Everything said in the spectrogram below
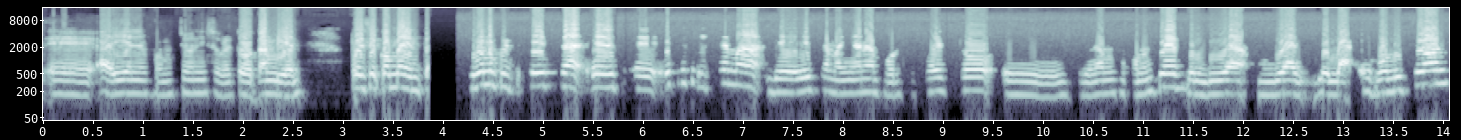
eh, ahí en la información y sobre todo también, pues se comenta. bueno, pues esta es, eh, este es el tema de esta mañana, por supuesto, eh, que le a conocer del Día Mundial de la Evolución.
